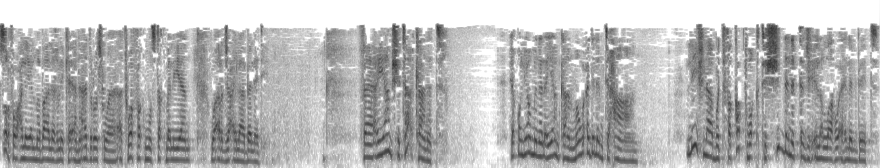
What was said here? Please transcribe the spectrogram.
صرفوا علي المبالغ لكي أنا أدرس وأتوفق مستقبليا وأرجع إلى بلدي. فأيام شتاء كانت. يقول يوم من الأيام كان موعد الامتحان. ليش لابد فقط وقت الشدة نتجه إلى الله وأهل البيت؟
